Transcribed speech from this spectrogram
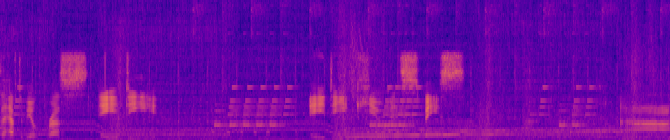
They have to be able to press A, D, A, D, Q, and space. Ah.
